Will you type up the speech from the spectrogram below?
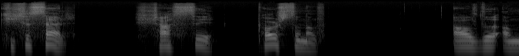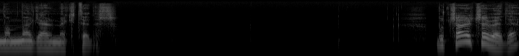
kişisel, şahsi, personal aldığı anlamına gelmektedir. Bu çerçevede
